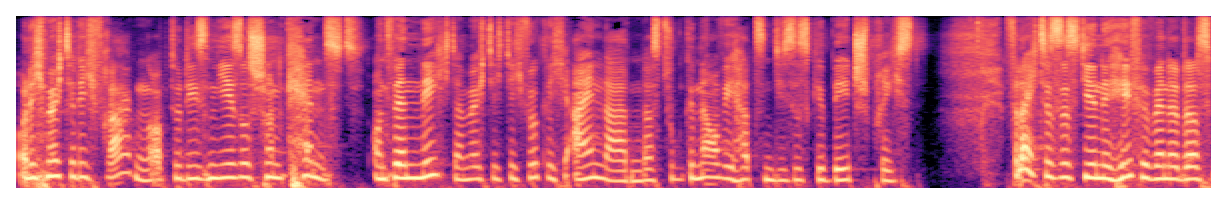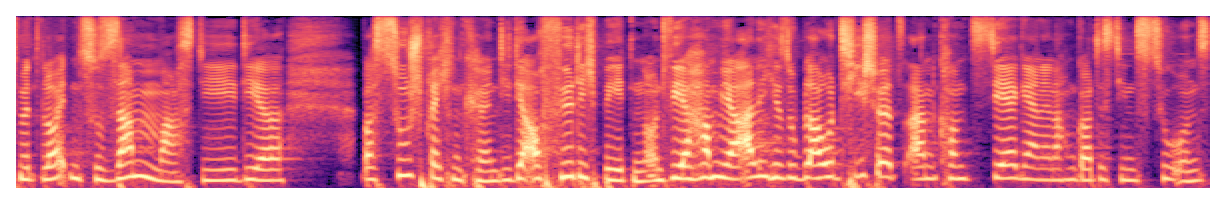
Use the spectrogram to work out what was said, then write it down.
Und ich möchte dich fragen, ob du diesen Jesus schon kennst. Und wenn nicht, dann möchte ich dich wirklich einladen, dass du genau wie Hudson dieses Gebet sprichst. Vielleicht ist es dir eine Hilfe, wenn du das mit Leuten zusammen machst, die dir was zusprechen können, die dir auch für dich beten. Und wir haben ja alle hier so blaue T-Shirts an, kommt sehr gerne nach dem Gottesdienst zu uns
